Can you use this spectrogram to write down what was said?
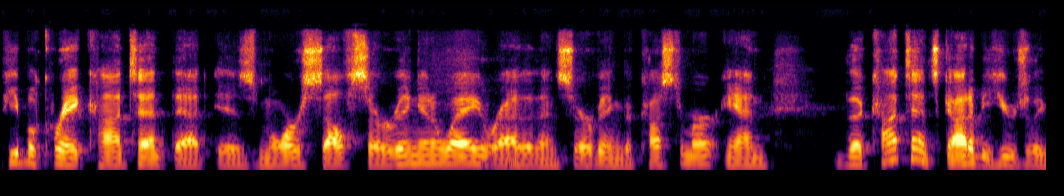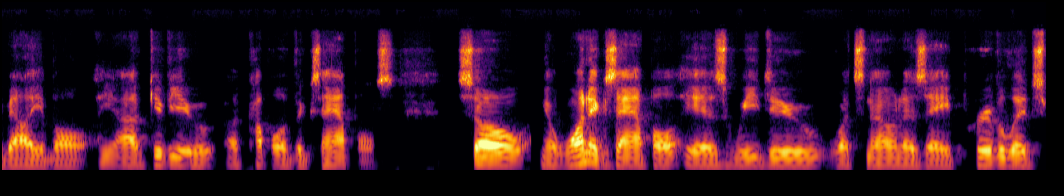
people create content that is more self-serving in a way mm-hmm. rather than serving the customer and the content's got to be hugely valuable i'll give you a couple of examples so, you know, one example is we do what's known as a privileged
